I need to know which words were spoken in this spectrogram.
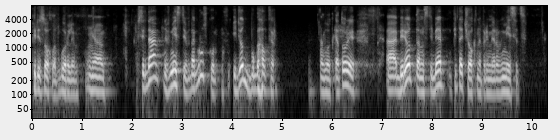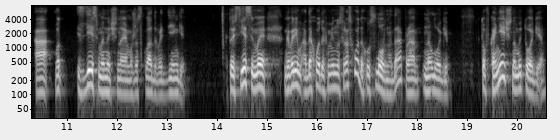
пересохло в горле, э, всегда вместе в нагрузку идет бухгалтер, вот, который а, берет там с тебя пятачок, например, в месяц. А вот здесь мы начинаем уже складывать деньги. То есть если мы говорим о доходах минус расходах, условно, да, про налоги, то в конечном итоге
